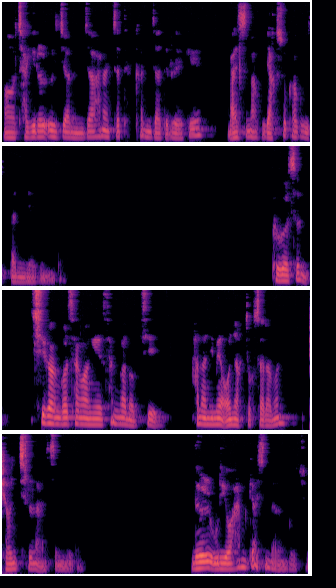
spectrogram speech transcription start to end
어, 자기를 의지하는 자, 하나님께서 택한 자들에게 말씀하고 약속하고 있다는 이야기입니다. 그것은 시간과 상황에 상관없이 하나님의 언약적 사랑은 변치를 않습니다. 늘 우리와 함께 하신다는 거죠.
